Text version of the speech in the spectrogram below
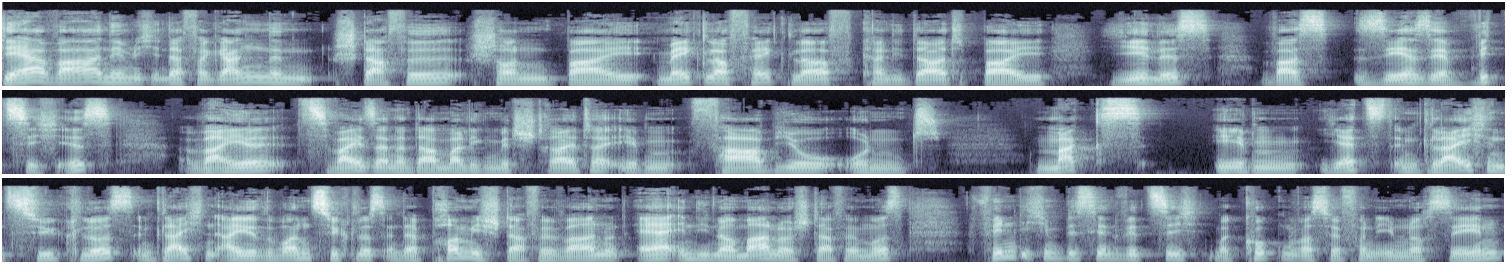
der war nämlich in der vergangenen Staffel schon bei Make Love Fake Love Kandidat bei Jelis, was sehr, sehr witzig ist, weil zwei seiner damaligen Mitstreiter, eben Fabio und Max, eben jetzt im gleichen Zyklus, im gleichen Are You the One Zyklus in der Promi-Staffel waren und er in die Normalo-Staffel muss. Finde ich ein bisschen witzig. Mal gucken, was wir von ihm noch sehen.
